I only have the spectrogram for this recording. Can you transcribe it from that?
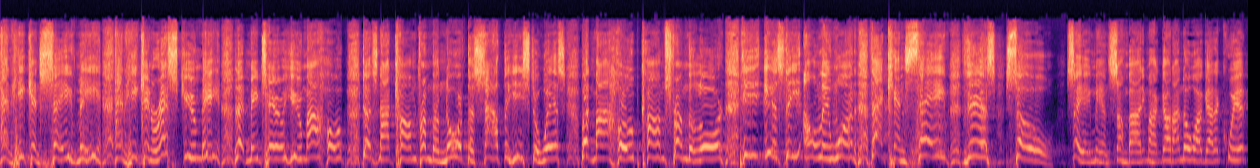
and he can save me and he can rescue me. Let me tell you, my hope does not come from the north, the south, the east, or west, but my hope comes from the Lord. He is the only one that can save this soul. Say amen, somebody. My God, I know I got to quit.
